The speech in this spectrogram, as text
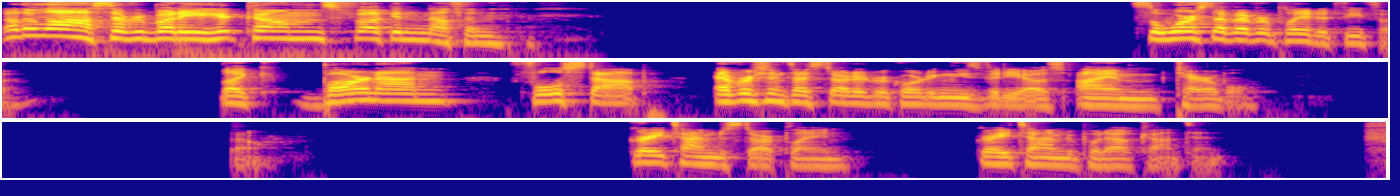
Another loss, everybody. Here comes fucking nothing. The worst I've ever played at FIFA. Like, bar none, full stop. Ever since I started recording these videos, I am terrible. So, great time to start playing. Great time to put out content.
